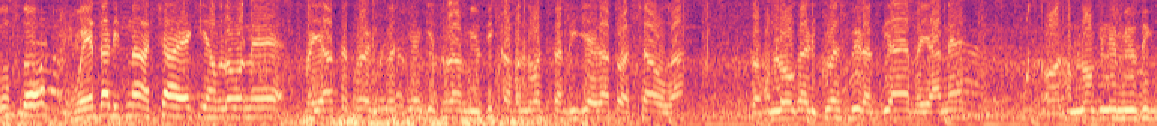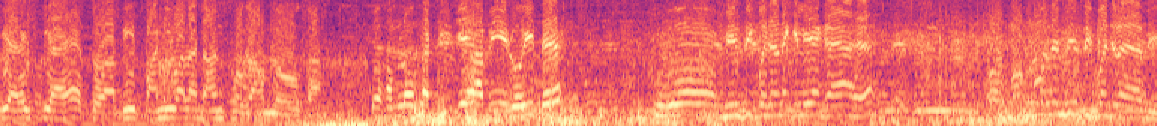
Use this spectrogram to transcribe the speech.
दोस्तों वेदर इतना अच्छा है कि हम लोगों ने भैया से थोड़ा रिक्वेस्ट किया कि थोड़ा म्यूज़िक का बंदोबस्त कर दीजिएगा तो अच्छा होगा। तो हम लोगों का रिक्वेस्ट भी रख दिया है भैया ने और हम लोगों के लिए म्यूज़िक भी अरेंज किया है तो अभी पानी वाला डांस होगा हम लोगों का। तो हम लोगों का डीजे अभी रोहित है, वो म्यूज़िक बजाने के लिए गया है और बम्बो ने म्यूज़िक बज रहा है अभी।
